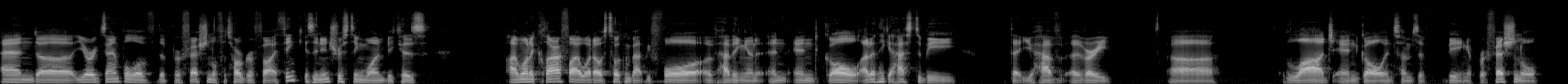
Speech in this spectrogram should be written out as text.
And uh, your example of the professional photographer, I think, is an interesting one because I want to clarify what I was talking about before of having an, an end goal. I don't think it has to be that you have a very uh, large end goal in terms of being a professional.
